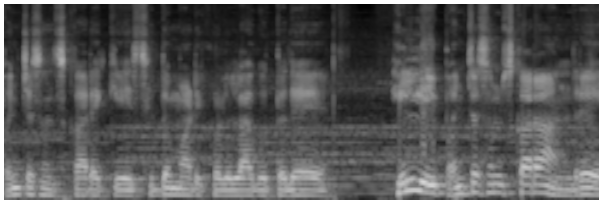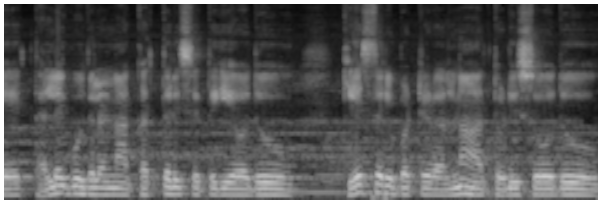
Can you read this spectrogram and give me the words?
ಪಂಚ ಸಂಸ್ಕಾರಕ್ಕೆ ಸಿದ್ಧ ಮಾಡಿಕೊಳ್ಳಲಾಗುತ್ತದೆ. ಇಲ್ಲಿ ಪಂಚಸಂಸ್ಕಾರ ಅಂದರೆ ತಲೆಗೂದಲನ್ನು ಕತ್ತರಿಸಿ ತೆಗೆಯೋದು. ಕೇಸರಿ ಬಟ್ಟೆಗಳನ್ನು ತೊಡಿಸೋದು,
